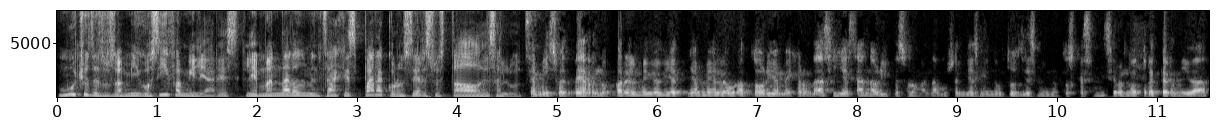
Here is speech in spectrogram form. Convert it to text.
muchos de sus amigos y familiares le mandaron mensajes para conocer su estado de salud. Se me hizo eterno para el mediodía, llamé al laboratorio, me dijeron, ah, sí, ya están, ahorita se lo mandamos en 10 minutos, 10 minutos que se me hicieron otra eternidad.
